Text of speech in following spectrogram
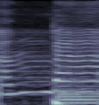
And I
